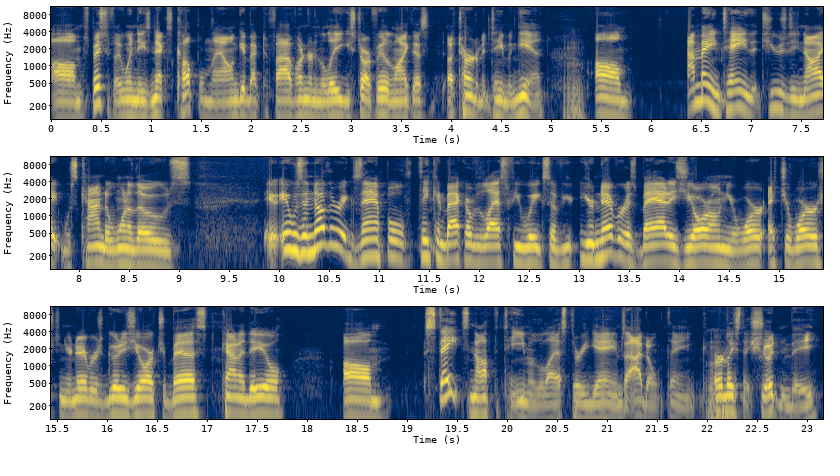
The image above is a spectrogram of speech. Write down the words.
um, especially if they win these next couple now and get back to 500 in the league, you start feeling like that's a tournament team again. Um, I maintain that Tuesday night was kind of one of those. It, it was another example, thinking back over the last few weeks, of you're, you're never as bad as you are on your wor- at your worst, and you're never as good as you are at your best, kind of deal. Um, State's not the team of the last three games, I don't think, or at least they shouldn't be.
